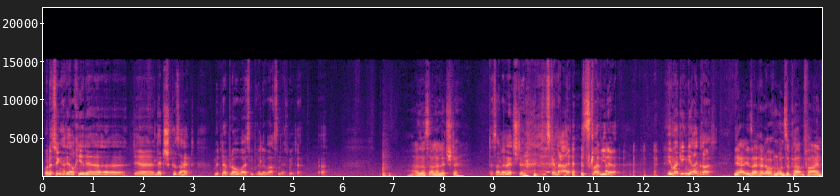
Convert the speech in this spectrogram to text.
Und deswegen hat ja auch hier der, äh, der Letsch gesagt, mit einer blau-weißen Brille war es ein Elfmeter. Ja, Also das allerletzte. das allerletzte. Das ist ein Skandal. Skandal. Mal wieder. Immer gegen die Eintracht. Ja, ihr seid halt auch ein Unsympathenverein.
